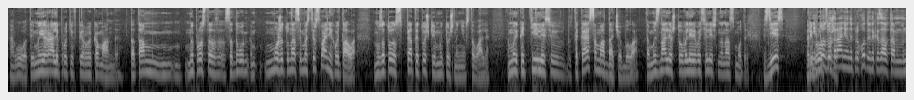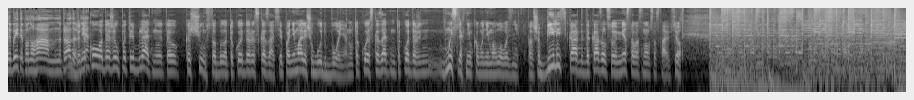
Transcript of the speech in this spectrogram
Вот, и мы играли против первой команды. Да там м, мы просто с одного... м, Может, у нас и мастерства не хватало, но зато с пятой точки мы точно не вставали. Мы катились, э, такая самоотдача была. Там мы знали, что Валерий Васильевич на нас смотрит. Здесь Ніхто Ребров з тоже... ветеранів не приходив і не казав там не бийте по ногам, неправда ж, До ні? такого даже употреблять, ну это кощунство было, такое даже сказать. Все понимали, что будет бойня. Ну такое сказать, ну такое даже в мыслях ни у кого не могло возникнуть. Потому что бились, каждый доказывал свое место в основном составе. Все.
